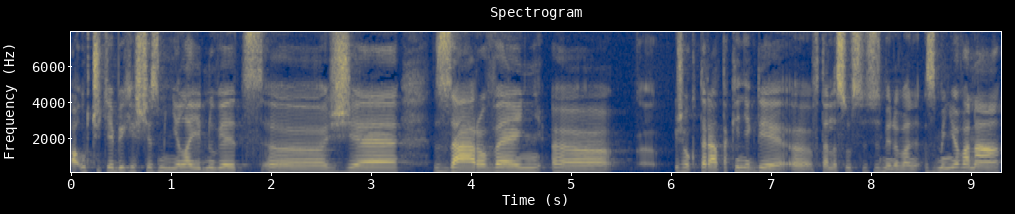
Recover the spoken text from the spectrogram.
a určitě bych ještě zmínila jednu věc, eh, že zároveň eh, že, která taky někdy je eh, v této souvislosti zmiňovaná,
